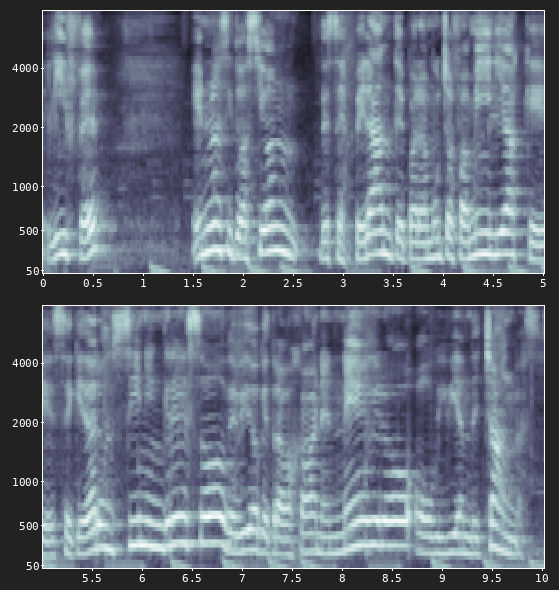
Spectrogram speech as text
el IFE, en una situación desesperante para muchas familias que se quedaron sin ingreso debido a que trabajaban en negro o vivían de changas.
